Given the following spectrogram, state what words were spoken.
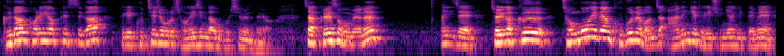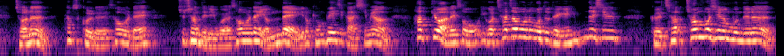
그 다음 커리어 패스가 되게 구체적으로 정해진다고 보시면 돼요. 자 그래서 보면은 이제 저희가 그 전공에 대한 구분을 먼저 아는 게 되게 중요하기 때문에 저는 탑스콜드 서울대 추천드리고요. 서울대, 연대 이렇게 홈페이지 가시면 학교 안에서 이거 찾아보는 것도 되게 힘드실 그 처, 처음 보시는 분들은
